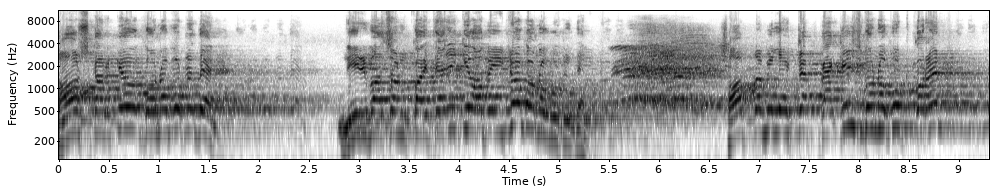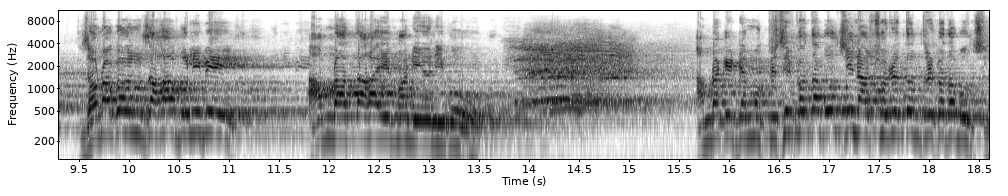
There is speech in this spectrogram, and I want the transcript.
সংস্কারকেও গণভোটে দেন। নির্বাচন কয় তারিখে হবে এটাও গণভোটে দেন। সবটা মিলে একটা প্যাকেজ গণভোট করেন। জনগণ যাহা বলিবে, আমরা তাহাই মানিয়ে নিব। আমরা কি ডেমোক্রেসির কথা বলছি না স্বৈরতন্ত্রের কথা বলছি?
